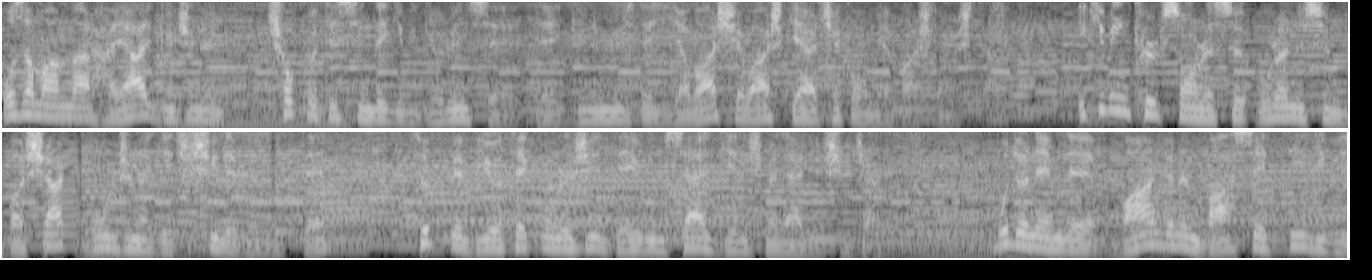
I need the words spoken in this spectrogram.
o zamanlar hayal gücünün çok ötesinde gibi görünse de günümüzde yavaş yavaş gerçek olmaya başlamıştır. 2040 sonrası Uranüs'ün Başak Burcu'na geçişiyle birlikte tıp ve biyoteknoloji devrimsel gelişmeler yaşayacaktır. Bu dönemde Wanga'nın bahsettiği gibi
